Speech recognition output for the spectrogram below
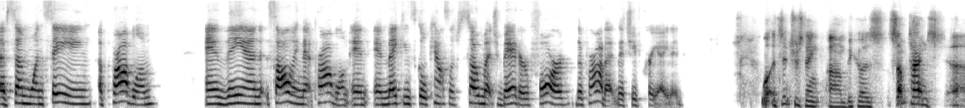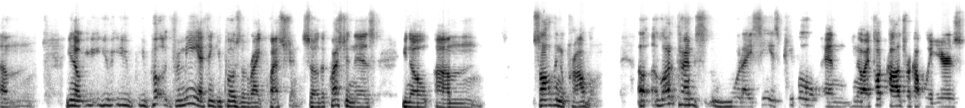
of someone seeing a problem and then solving that problem and and making school counseling so much better for the product that you've created well it's interesting um, because sometimes um, you know you you you po- for me i think you pose the right question so the question is you know um, solving a problem a, a lot of times what i see is people and you know i taught college for a couple of years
